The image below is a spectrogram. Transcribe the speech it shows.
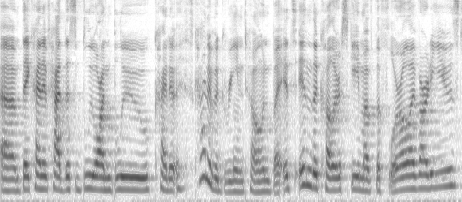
um, they kind of had this blue on blue kind of, it's kind of a green tone, but it's in the color scheme of the floral I've already used.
